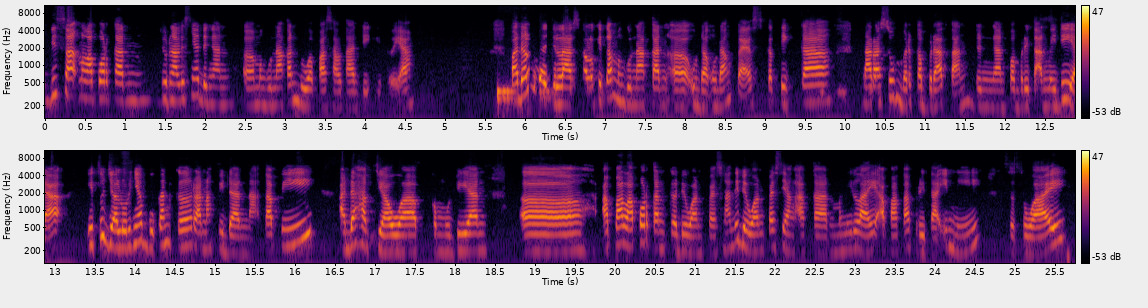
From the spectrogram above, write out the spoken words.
bisa melaporkan jurnalisnya dengan menggunakan dua pasal tadi, gitu ya. Padahal sudah jelas kalau kita menggunakan uh, undang-undang pers ketika narasumber keberatan dengan pemberitaan media itu jalurnya bukan ke ranah pidana, tapi ada hak jawab, kemudian uh, apa laporkan ke Dewan Pers. Nanti Dewan Pers yang akan menilai apakah berita ini sesuai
